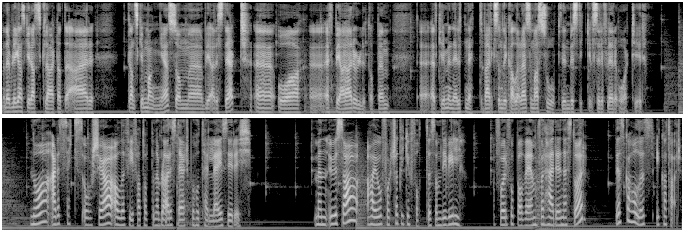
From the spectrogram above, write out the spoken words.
Men det blir ganske raskt klart at det er ganske mange som eh, blir arrestert. Eh, og eh, FBI har rullet opp en, et kriminelt nettverk, som de kaller det, som har sopet inn bestikkelser i flere årtier. Nå er det seks år siden alle Fifa-toppene ble arrestert på hotellet i Zürich. Men USA har jo fortsatt ikke fått det som de vil. For fotball-VM for herrer neste år, det skal holdes i Qatar.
